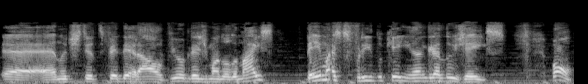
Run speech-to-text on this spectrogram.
é, no Distrito Federal, viu, Grande Manolo? Mas bem mais frio do que em Angra dos Reis. Bom,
